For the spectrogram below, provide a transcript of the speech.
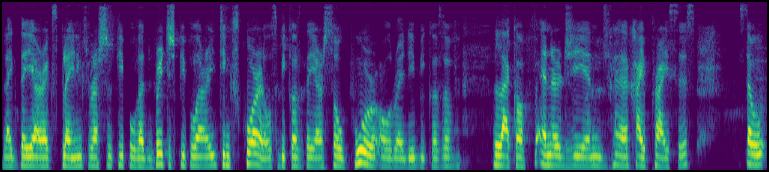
like they are explaining to Russian people that British people are eating squirrels because they are so poor already because of lack of energy and uh, high prices. So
